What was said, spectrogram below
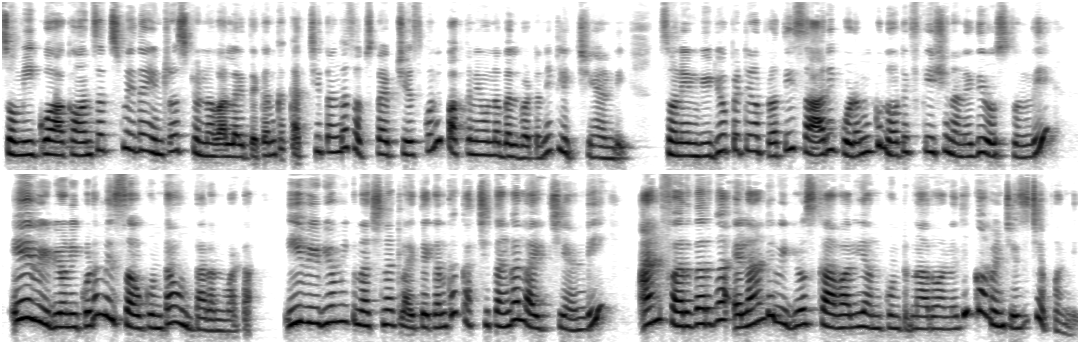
సో మీకు ఆ కాన్సెప్ట్స్ మీద ఇంట్రెస్ట్ ఉన్న వాళ్ళైతే కనుక ఖచ్చితంగా సబ్స్క్రైబ్ చేసుకుని పక్కనే ఉన్న బెల్ బటన్‌ని క్లిక్ చేయండి. సో నేను వీడియో పెట్టిన ప్రతిసారి కూడా మీకు నోటిఫికేషన్ అనేది వస్తుంది. ఏ వీడియోని కూడా మిస్ అవ్వకుండా ఉంటారనమాట. ఈ వీడియో మీకు నచ్చినట్లయితే కనుక ఖచ్చితంగా లైక్ చేయండి. అండ్ ఫర్దర్‌గా ఎలాంటి వీడియోస్ కావాలి అనుకుంటున్నారు అనేది కామెంట్ చేసి చెప్పండి.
